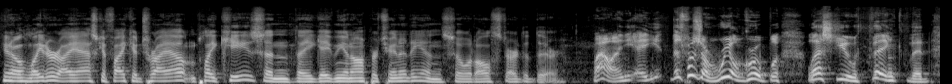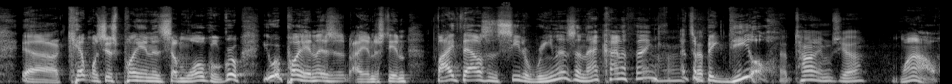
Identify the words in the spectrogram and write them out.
you know, later I asked if I could try out and play keys, and they gave me an opportunity, and so it all started there. Wow, and, and this was a real group. Lest you think that uh, Kent was just playing in some local group, you were playing, as I understand, five thousand seat arenas and that kind of thing. That's a at- big deal. At times, yeah. Wow.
